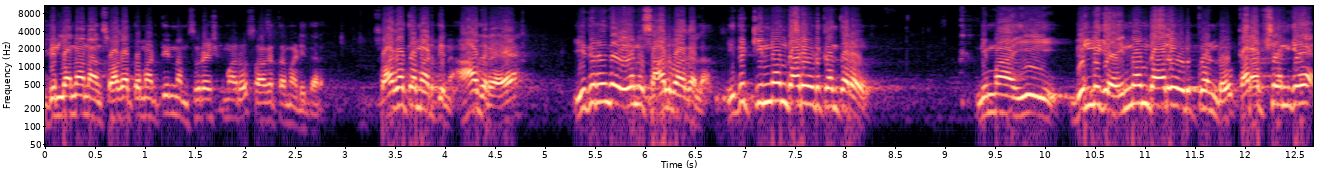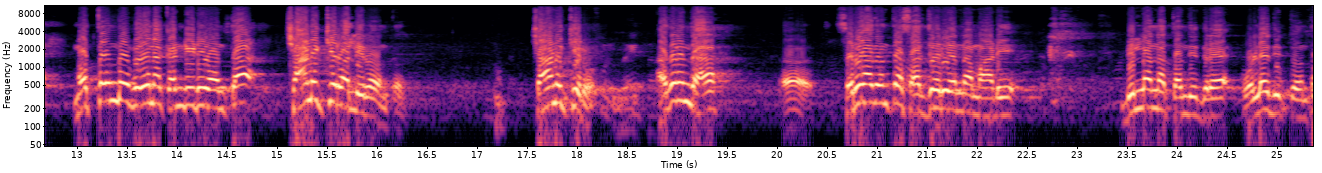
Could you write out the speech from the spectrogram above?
ಇದೆಲ್ಲನ ನಾನು ಸ್ವಾಗತ ಮಾಡ್ತೀನಿ. ನಮ್ಮ ಸುರೇಶ್ ಕುಮಾರ್ ಸ್ವಾಗತ ಮಾಡಿದ್ದಾರೆ. ಸ್ವಾಗತ ಮಾಡ್ತೀನಿ. ಆದ್ರೆ ಇದರಿಂದ ಏನು ಸಾಲ್ವ್ ಆಗಲ್ಲ. ಇದಕ್ಕೆ ಇನ್ನೊಂದು ದಾರಿ ಹುಡ್ಕಂತಾರ ಅವ್ರು. ನಿಮ್ಮ ಈ ಬಿಲ್ಲಿಗೆ ಇನ್ನೊಂದು ದಾರಿ ಹುಡ್ಕೊಂಡು ಕರಪ್ಷನ್ಗೆ ಮತ್ತೊಂದು ವೇನ ಕಂಡುಹಿಡಿಯುವಂತ ಚಾಣಕ್ಯರು ಅಲ್ಲಿರುವಂತದ್ದು ಚಾಣಕ್ಯರು. ಅದರಿಂದ ಸರಿಯಾದಂತ ಸರ್ಜರಿಯನ್ನ ಮಾಡಿ, ಬಿಲ್ಲನ್ನ ತಂದಿದ್ರೆ ಒಳ್ಳೇದಿತ್ತು ಅಂತ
